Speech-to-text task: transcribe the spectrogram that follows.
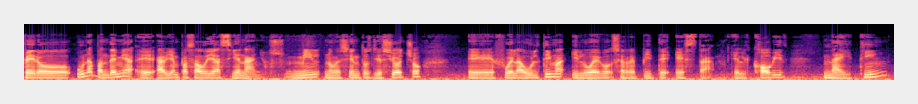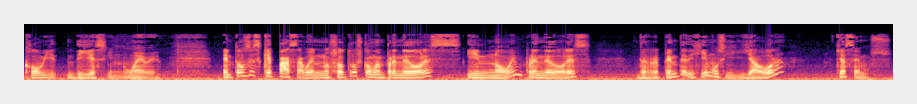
Pero una pandemia, eh, habían pasado ya 100 años. 1918 eh, fue la última y luego se repite esta, el COVID-19, COVID-19. Entonces, ¿qué pasa? Bueno, nosotros como emprendedores y no emprendedores, de repente dijimos, ¿y, ahora qué hacemos?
